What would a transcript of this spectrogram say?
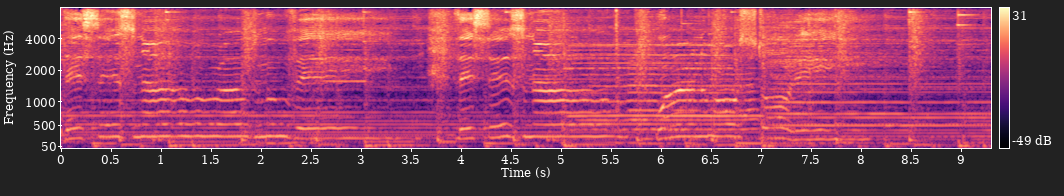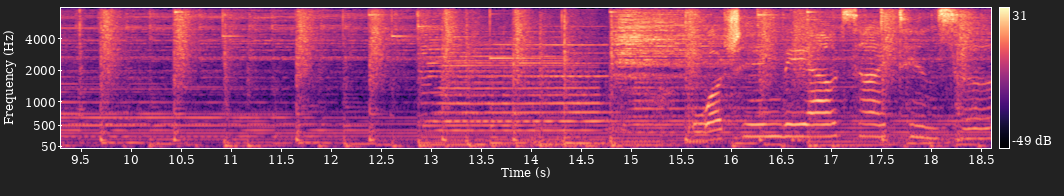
This is no Watching the outside tinsel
